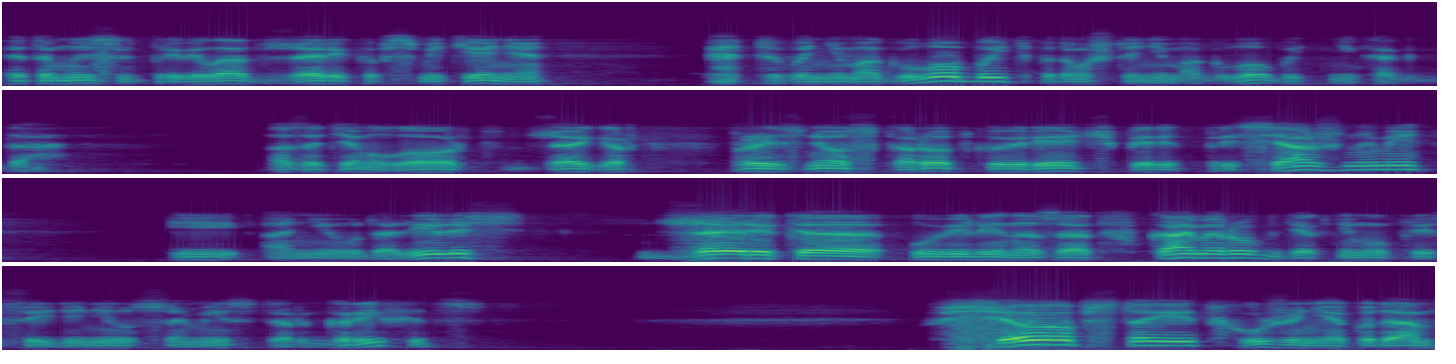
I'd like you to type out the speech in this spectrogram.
Эта мысль привела Джерика в смятение. Этого не могло быть, потому что не могло быть никогда. А затем лорд Джеггер произнес короткую речь перед присяжными, и они удалились. Джерика увели назад в камеру, где к нему присоединился мистер Гриффитс. Все обстоит хуже некуда,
